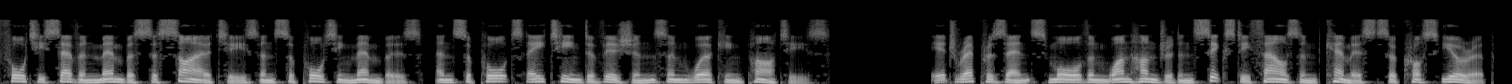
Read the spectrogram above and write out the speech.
47 member societies and supporting members, and supports 18 divisions and working parties. It represents more than 160,000 chemists across Europe.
